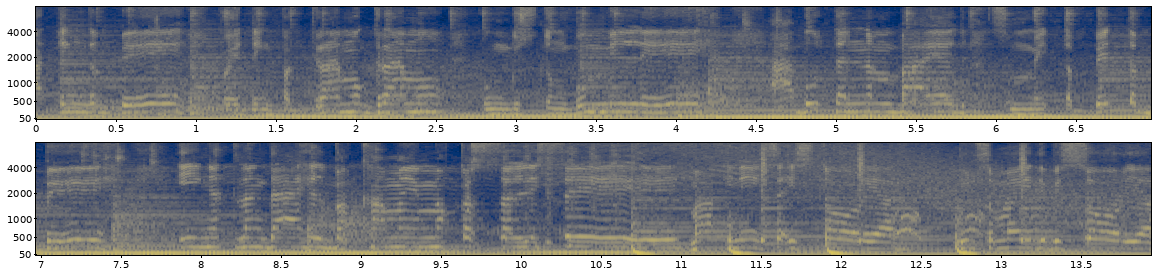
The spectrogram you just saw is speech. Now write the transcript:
Ating gabi. Pwedeng paggramo-gramo Kung gustong bumili. Abutan ng bayad Sa may tabi-tabi. Ingat lang dahil baka may makasalisi. Makinig sa istorya Dun sa may divisoria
